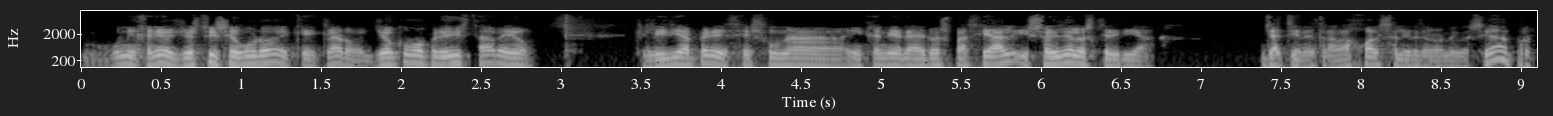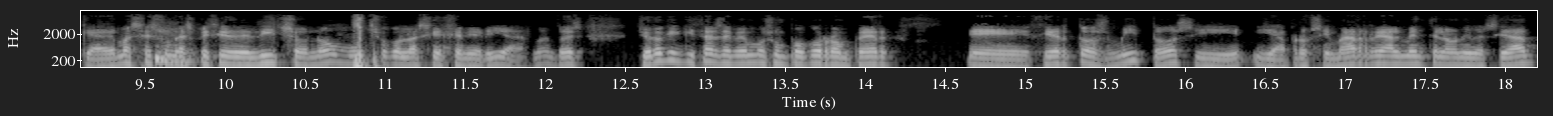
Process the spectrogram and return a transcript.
un ingeniero. Yo estoy seguro de que, claro, yo como periodista veo que Lidia Pérez es una ingeniera aeroespacial y soy de los que diría, ya tiene trabajo al salir de la universidad, porque además es una especie de dicho, ¿no? Mucho con las ingenierías, ¿no? Entonces, yo creo que quizás debemos un poco romper eh, ciertos mitos y, aproximar realmente la universidad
